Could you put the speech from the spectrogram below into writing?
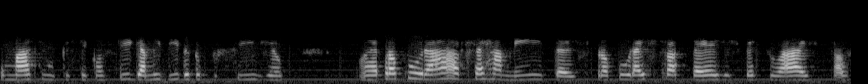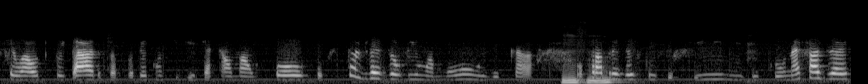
o máximo que se consiga, à medida do possível. É, procurar ferramentas, procurar estratégias pessoais para o seu autocuidado, para poder conseguir se acalmar um pouco. Então, às vezes, ouvir uma música, uhum. o próprio exercício físico, né? fazer,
